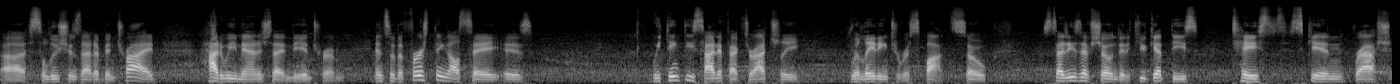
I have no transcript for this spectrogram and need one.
uh, solutions that have been tried, how do we manage that in the interim? And so the first thing I'll say is we think these side effects are actually relating to response. So studies have shown that if you get these taste, skin, rash,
